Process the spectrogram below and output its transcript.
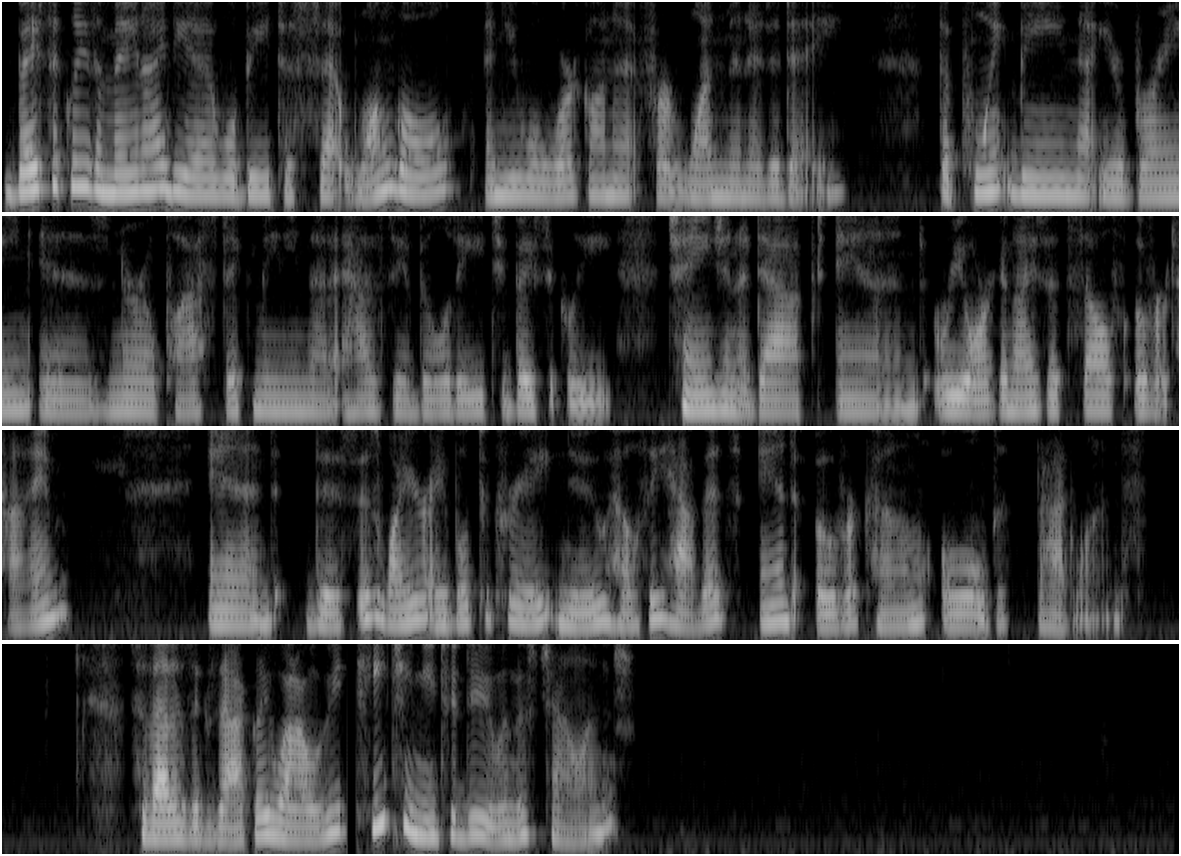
Basically, the main idea will be to set one goal and you will work on it for one minute a day. The point being that your brain is neuroplastic, meaning that it has the ability to basically change and adapt and reorganize itself over time. And this is why you're able to create new healthy habits and overcome old bad ones. So, that is exactly what I will be teaching you to do in this challenge.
